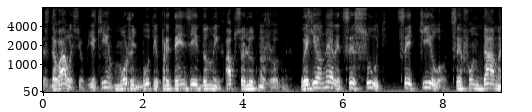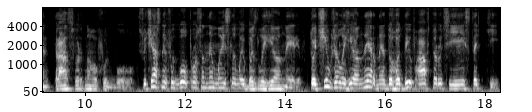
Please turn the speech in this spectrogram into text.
Здавалося б, які можуть бути претензії до них? Абсолютно жодних. Легіонери це суть, це тіло, це фундамент трансфертного футболу. Сучасний футбол просто немислимий без легіонерів. То чим же легіонер не догодив автору цієї статті?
